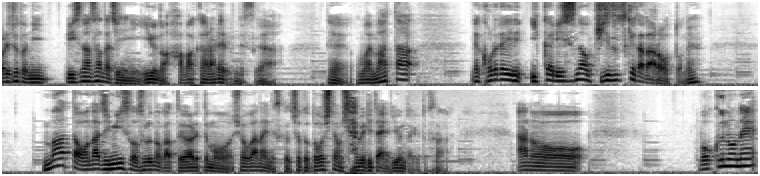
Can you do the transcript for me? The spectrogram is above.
これちょっとに、リスナーさんたちに言うのははばかられるんですが、ね、お前また、ね、これで一回リスナーを傷つけただろうとね。また同じミスをするのかと言われてもしょうがないんですけど、ちょっとどうしても喋りたいんで言うんだけどさ。あのー、僕のね、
